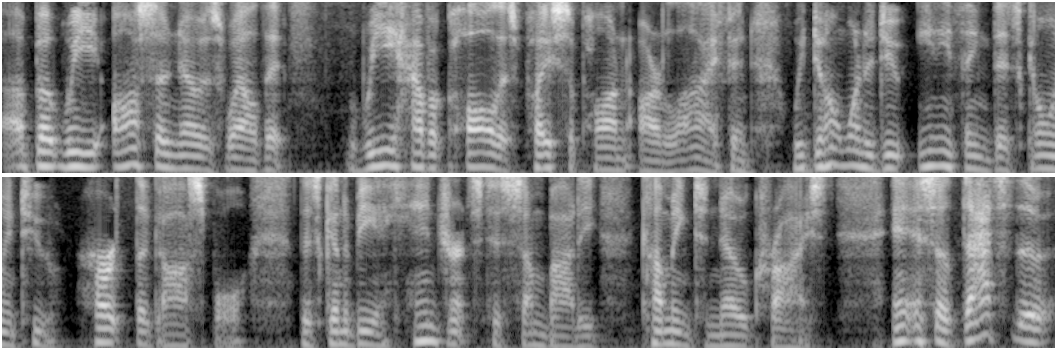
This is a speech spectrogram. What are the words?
Uh, but we also know as well that we have a call that's placed upon our life, and we don't want to do anything that's going to hurt the gospel, that's going to be a hindrance to somebody coming to know Christ. And, and so that's the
